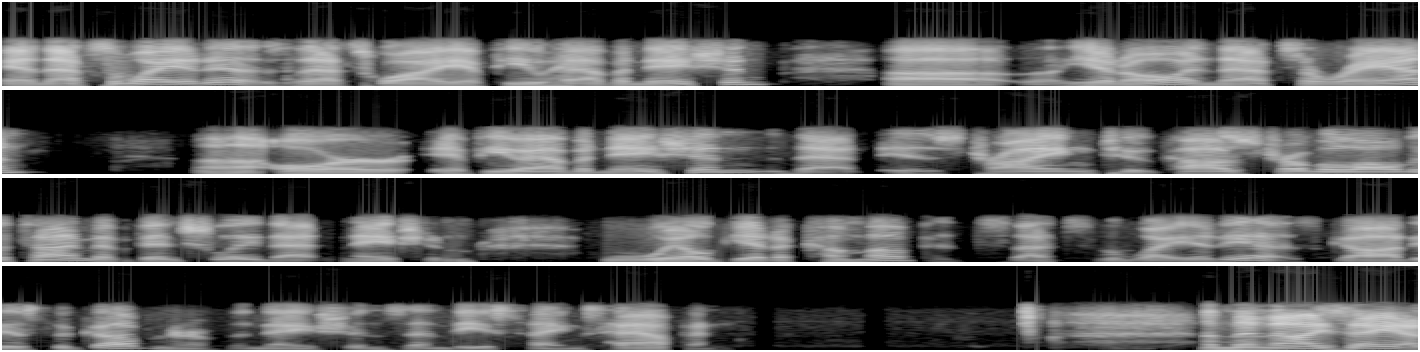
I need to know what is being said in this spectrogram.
And that's the way it is. That's why if you have a nation, uh, you know, and that's Iran, uh, or if you have a nation that is trying to cause trouble all the time, eventually that nation will get a comeuppance. That's the way it is. God is the governor of the nations, and these things happen. And then Isaiah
